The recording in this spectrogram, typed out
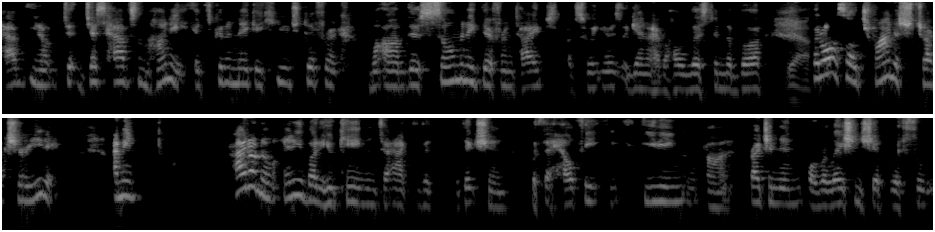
have you know j- just have some honey. It's going to make a huge difference. Um, there's so many different types of sweeteners. Again i have a whole list in the book. Yeah. but also trying to structure eating. I mean i don't know anybody who came into active addiction with a healthy e- eating uh, regimen or relationship with food.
